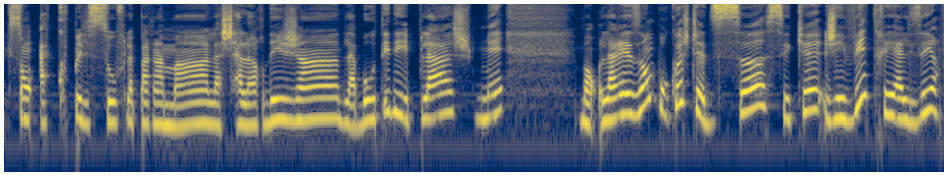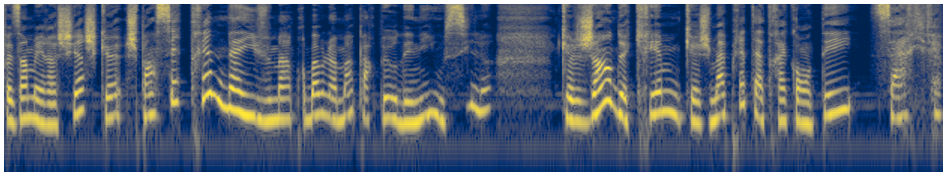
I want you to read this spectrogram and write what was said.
qui sont à couper le souffle apparemment, la chaleur des gens, de la beauté des plages, mais Bon, la raison pourquoi je te dis ça, c'est que j'ai vite réalisé en faisant mes recherches que je pensais très naïvement, probablement par pur déni aussi, là, que le genre de crime que je m'apprête à te raconter, ça arrivait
